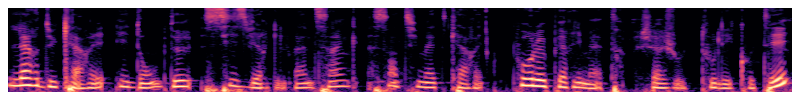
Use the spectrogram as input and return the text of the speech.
L'aire du carré est donc de 6,25 cm. Pour le périmètre, j'ajoute tous les côtés.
